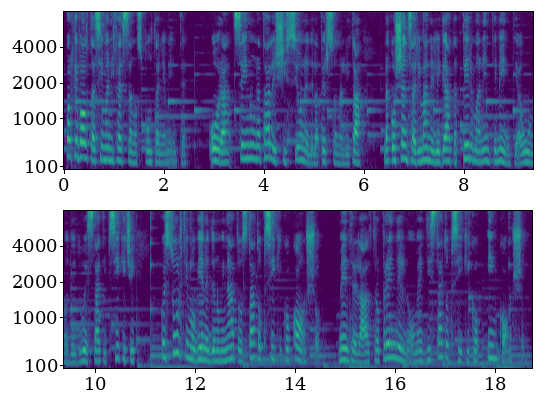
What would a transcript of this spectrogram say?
qualche volta si manifestano spontaneamente. Ora, se in una tale scissione della personalità la coscienza rimane legata permanentemente a uno dei due stati psichici, quest'ultimo viene denominato stato psichico conscio, mentre l'altro prende il nome di stato psichico inconscio.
